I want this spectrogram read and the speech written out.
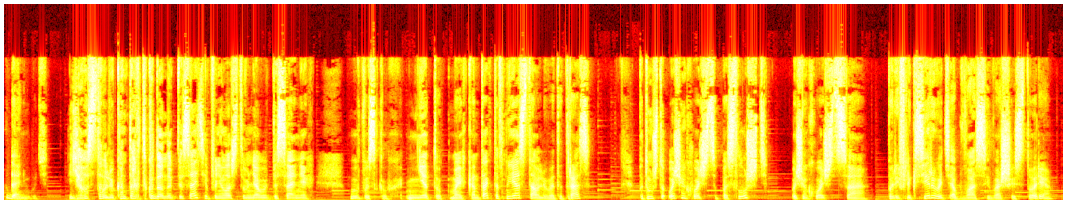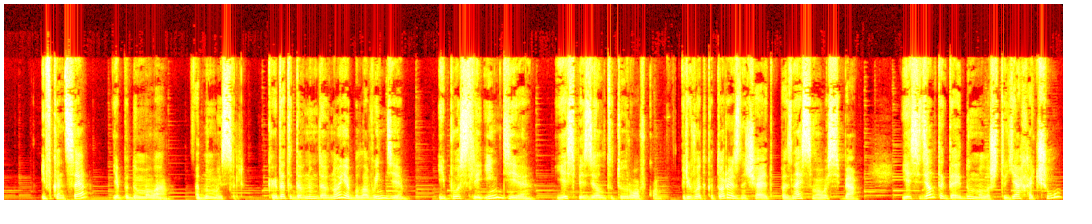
куда-нибудь. Я оставлю контакты, куда написать. Я поняла, что у меня в описаниях выпусков нету моих контактов, но я оставлю в этот раз, потому что очень хочется послушать, очень хочется порефлексировать об вас и вашей истории. И в конце я подумала одну мысль. Когда-то давным-давно я была в Индии, и после Индии я себе сделала татуировку, перевод которой означает «познай самого себя». Я сидела тогда и думала, что я хочу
